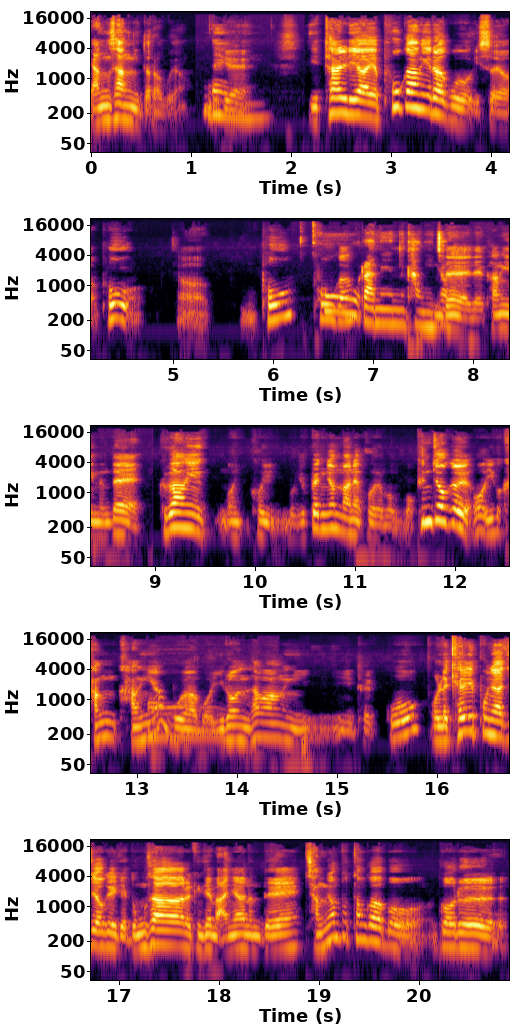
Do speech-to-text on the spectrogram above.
양상이더라고요. 네. 이게 이탈리아의 포강이라고 있어요. 포, 어, 포? 포강? 포라는 강이죠. 네, 네, 강이 있는데, 그 강이 뭐 거의 뭐 600년 만에 거의 뭐, 뭐 흔적을, 어, 이거 강, 강이야? 어. 뭐야? 뭐 이런 상황이 됐고, 원래 캘리포니아 지역에 이제 농사를 굉장히 많이 하는데, 작년부터인가 뭐, 그거를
